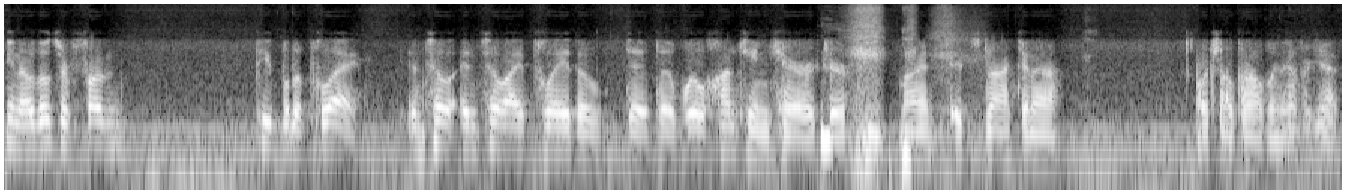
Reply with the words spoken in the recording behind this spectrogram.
you know those are fun people to play. Until until I play the the, the Will Hunting character, right? It's not gonna, which I'll probably never get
